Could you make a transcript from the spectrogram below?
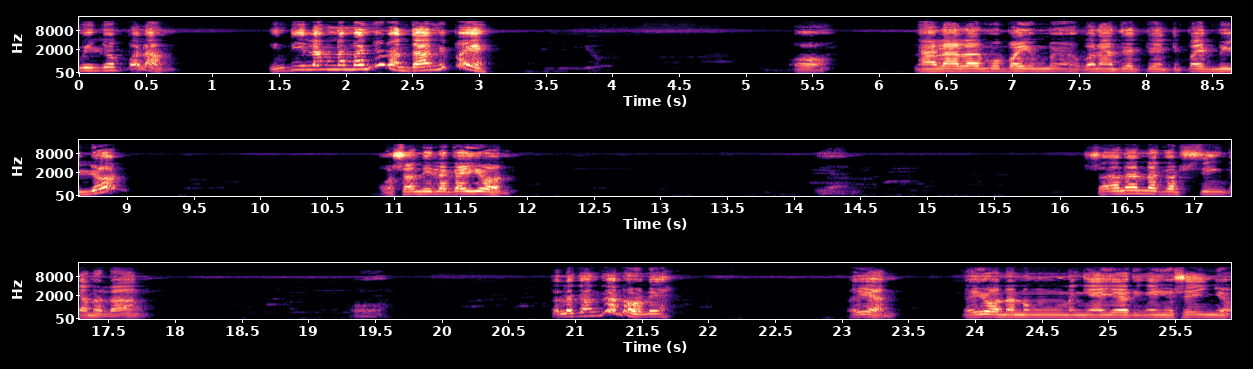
million pa lang. Hindi lang naman yun, ang dami pa eh. Oh. Naalala mo ba yung 125 million? O saan nilagay yon? Yan. Sana nag-abstain ka na lang. Oh. Talagang ganon eh. Ayan. Ngayon, anong nangyayari ngayon sa inyo?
